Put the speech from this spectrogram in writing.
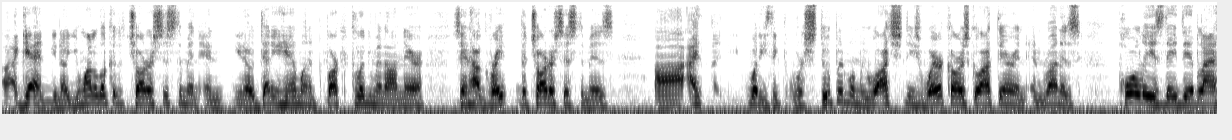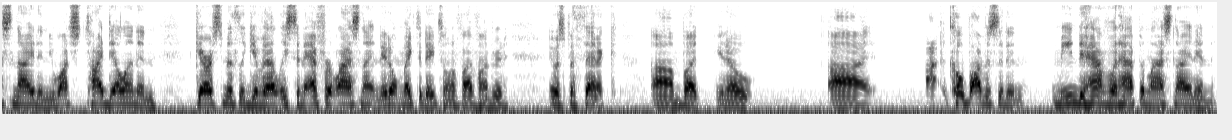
Uh, again, you know, you want to look at the charter system and, and you know, Denny Hamlin and Parker Kligerman on there saying how great the charter system is. Uh, I, I, what do you think? We're stupid when we watch these Ware cars go out there and, and run as poorly as they did last night, and you watch Ty Dillon and Garrett Smithley give at least an effort last night, and they don't make the Daytona 500. It was pathetic. Um, but you know, uh, Cope obviously didn't mean to have what happened last night, and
